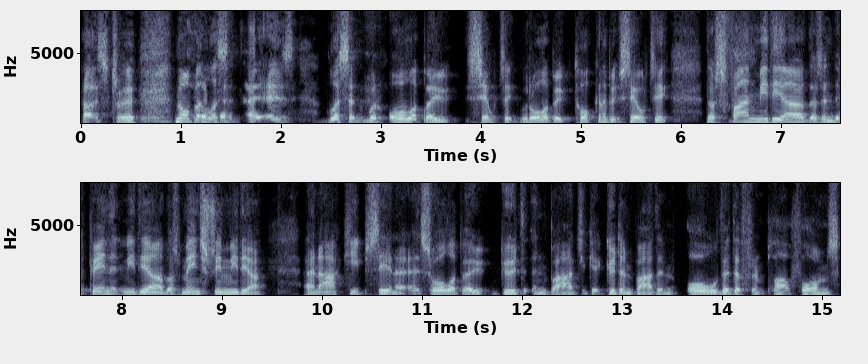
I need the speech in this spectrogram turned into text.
That's true. No, but listen, it is, listen, we're all about Celtic. We're all about talking about Celtic. There's fan media, there's independent media, there's mainstream media. And I keep saying it, it's all about good and bad. You get good and bad in all the different platforms.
